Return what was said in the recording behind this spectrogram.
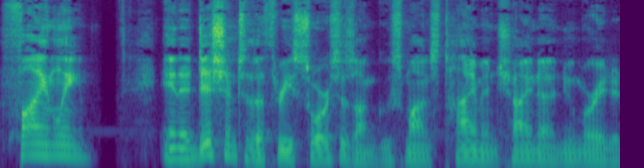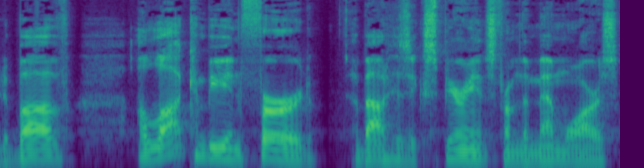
Finally, in addition to the three sources on Guzman's time in China enumerated above, a lot can be inferred about his experience from the memoirs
